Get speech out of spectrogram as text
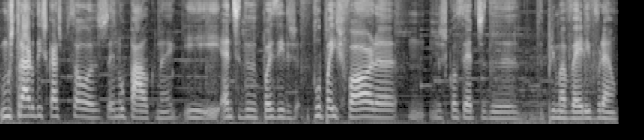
mostrar o disco às pessoas no palco, né? e, e antes de depois ir pelo país fora, nos concertos de, de primavera e verão.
